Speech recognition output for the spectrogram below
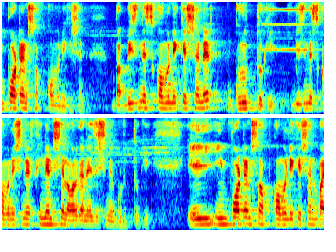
ইম্পর্টেন্স অফ কমিউনিকেশন বা বিজনেস কমিউনিকেশনের গুরুত্ব কী? বিজনেস কমিউনিকেশনের ফিনান্সিয়াল অর্গানাইজেশনের গুরুত্ব কী? এই ইম্পর্টেন্স অফ কমিউনিকেশন বা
